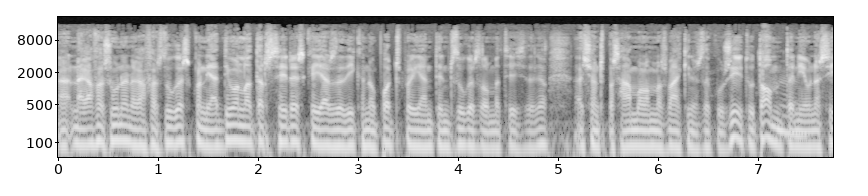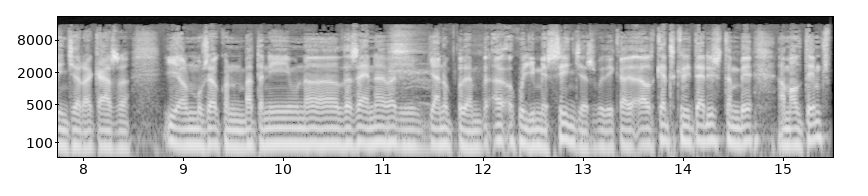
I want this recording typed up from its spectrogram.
eh, n'agafes una, n'agafes dues, quan ja et diuen la tercera és que ja has de dir que no pots perquè ja en tens dues del mateix d'allò. Això ens passava molt amb les màquines de cosir, tothom mm. tenia una Singer a casa i el museu quan va tenir una desena va dir ja no podem acollir més Singers, vull dir que aquests criteris també amb el temps,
